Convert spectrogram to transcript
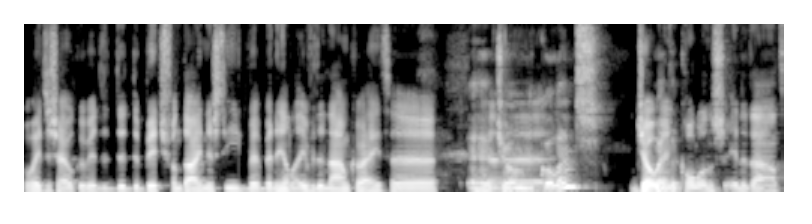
hoe heette zij ook alweer? De, de, de bitch van Dynasty. Ik ben, heel even de naam kwijt. Joan Collins? Joanne de... Collins, inderdaad.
